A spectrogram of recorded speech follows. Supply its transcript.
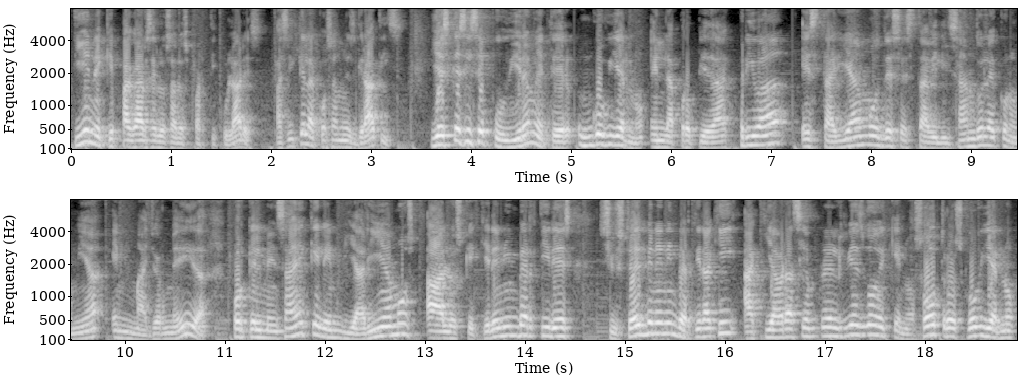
tiene que pagárselos a los particulares, así que la cosa no es gratis. Y es que si se pudiera meter un gobierno en la propiedad privada, estaríamos desestabilizando la economía en mayor medida, porque el mensaje que le enviaríamos a los que quieren invertir es, si ustedes vienen a invertir aquí, aquí habrá siempre el riesgo de que nosotros, gobierno,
